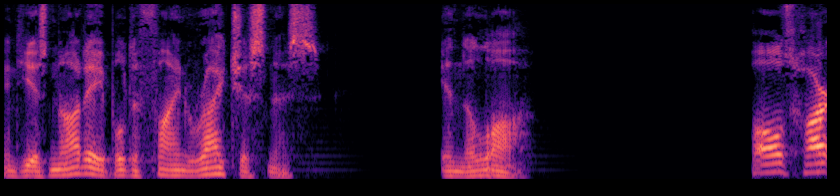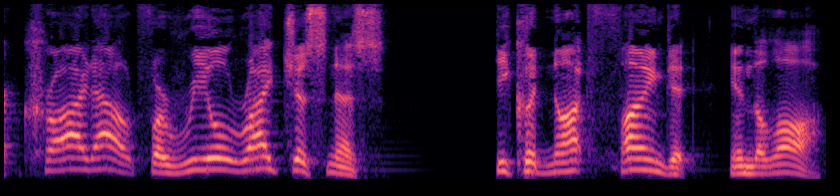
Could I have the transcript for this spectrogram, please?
And he is not able to find righteousness in the law. Paul's heart cried out for real righteousness. He could not find it in the law.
